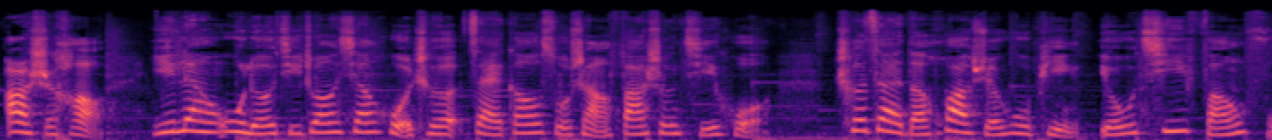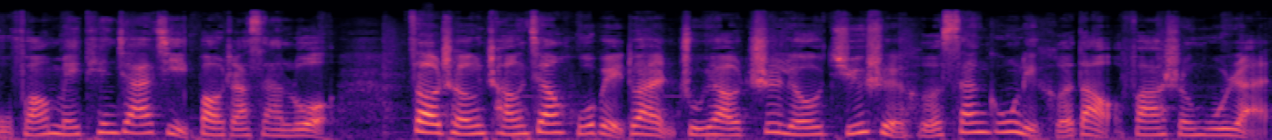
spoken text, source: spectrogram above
二十号，一辆物流集装箱货车在高速上发生起火，车载的化学物品、油漆、防腐、防霉添加剂爆炸散落，造成长江湖北段主要支流菊水河三公里河道发生污染。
